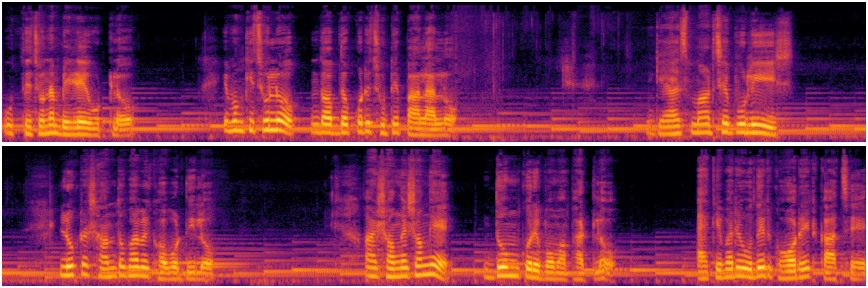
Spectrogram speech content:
উত্তেজনা বেড়ে উঠল এবং কিছু লোক দপদপ করে ছুটে পালালো। গ্যাস মারছে পুলিশ! লোকটা শান্তভাবে খবর দিল। আর সঙ্গে সঙ্গে দুম করে বোমা ফাটল। একেবারে ওদের ঘরের কাছে।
